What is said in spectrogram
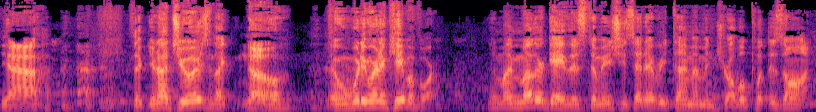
"Yeah." He's like, "You're not Jewish?" And like, "No." And what are you wearing a kippah for? And my mother gave this to me. She said, "Every time I'm in trouble, put this on."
